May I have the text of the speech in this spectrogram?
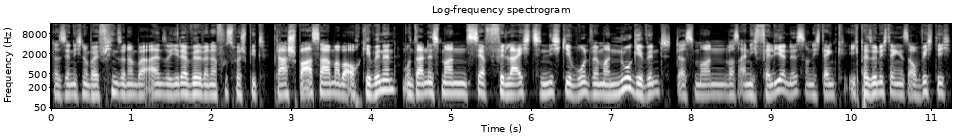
Das ist ja nicht nur bei vielen, sondern bei allen so. Jeder will, wenn er Fußball spielt, klar Spaß haben, aber auch gewinnen. Und dann ist man es ja vielleicht nicht gewohnt, wenn man nur gewinnt, dass man was eigentlich verlieren ist. Und ich denke, ich persönlich denke, es ist auch wichtig,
